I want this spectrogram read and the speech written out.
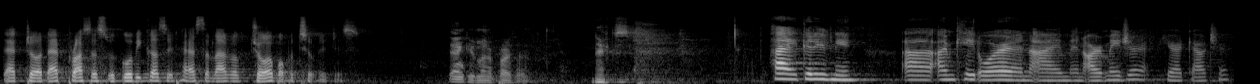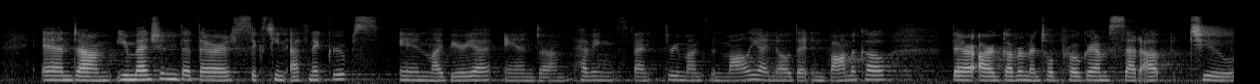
that, uh, that process will go because it has a lot of job opportunities. Thank you, Madam President. Next. Hi, good evening. Uh, I'm Kate Orr, and I'm an art major here at Goucher. And um, you mentioned that there are 16 ethnic groups in Liberia, and um, having spent three months in Mali, I know that in Bamako, there are governmental programs set up to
